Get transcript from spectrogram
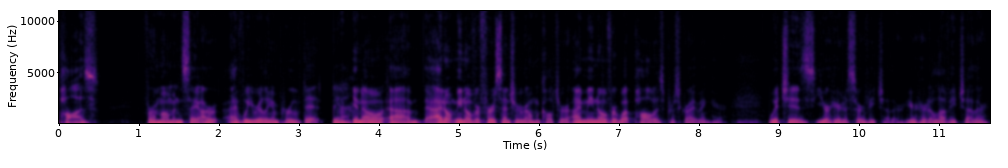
pause for a moment and say, Are, have we really improved it? Yeah. You know, um, I don't mean over first century Roman culture. I mean over what Paul is prescribing here, which is you're here to serve each other. You're here to love each other.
